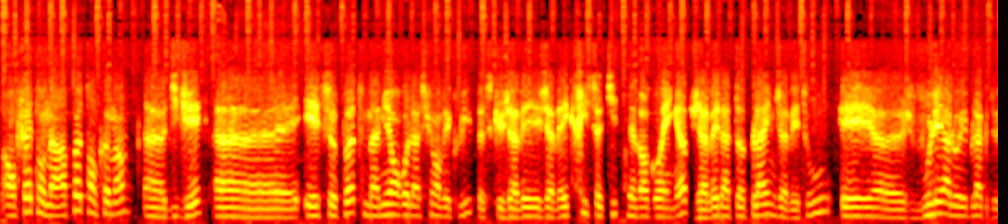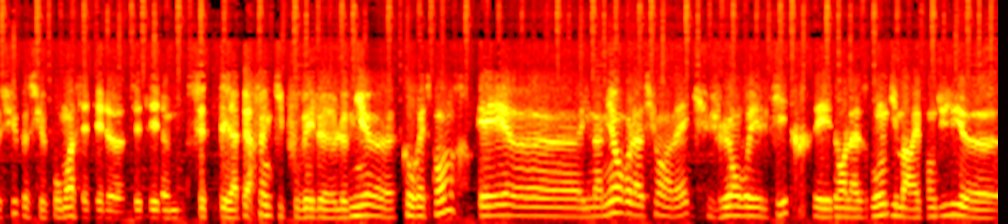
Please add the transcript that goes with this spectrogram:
en fait, on a un pote en commun, euh, DJ, euh, et ce pote m'a mis en relation avec lui parce que j'avais j'avais écrit ce titre Never Growing Up, j'avais la top line, j'avais tout et euh, je voulais Aloe Black dessus parce que pour moi c'était le c'était le- c'était la personne qui pouvait le, le mieux correspondre et euh, il m'a mis en relation avec, je lui ai envoyé le titre et dans la seconde il m'a répondu euh,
